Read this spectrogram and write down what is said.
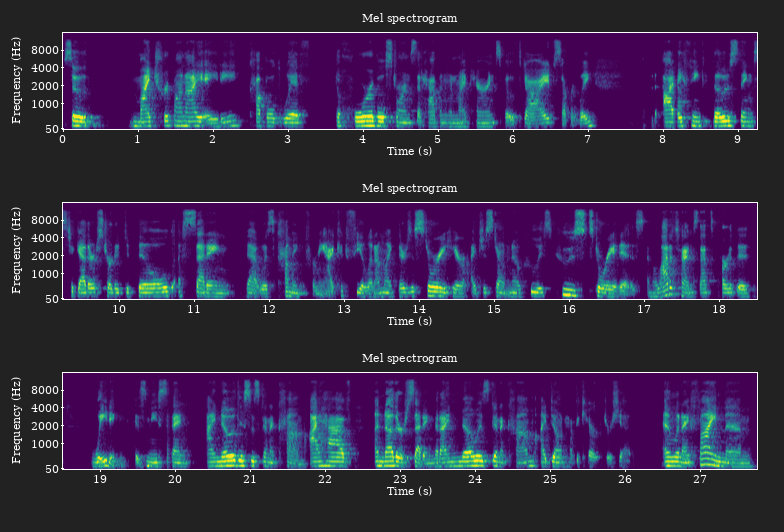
So my trip on I-80 coupled with the horrible storms that happened when my parents both died separately I think those things together started to build a setting that was coming for me. I could feel it. I'm like, there's a story here. I just don't know who is whose story it is. And a lot of times that's part of the waiting is me saying, I know this is going to come. I have another setting that I know is going to come. I don't have the characters yet. And when I find them,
